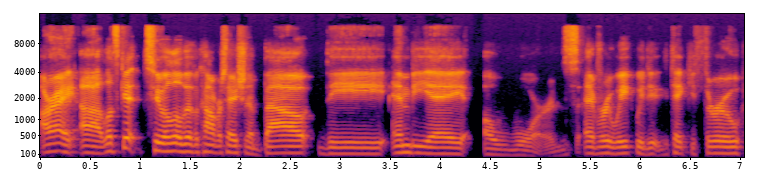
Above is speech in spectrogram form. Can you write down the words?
All right, uh, let's get to a little bit of a conversation about the NBA awards. Every week we take you through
